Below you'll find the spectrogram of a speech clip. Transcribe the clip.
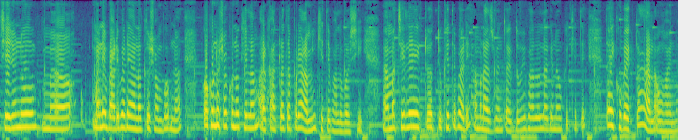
সেজন্য মানে বারে বারে আনা তো সম্ভব না। কখনো সখনো খেলাম আর কাঁকড়া তারপরে আমি খেতে ভালোবাসি। আমার ছেলে একটু একটু খেতে পারে, আমার হাজব্যান্ড তো একদমই ভালো লাগে না ওকে খেতে, তাই খুব একটা আনাও হয় না।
